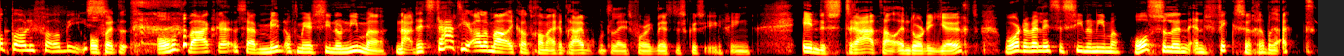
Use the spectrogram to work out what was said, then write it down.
heel polyfobisch. of het opmaken zijn min of meer synoniemen. Nou, dit staat hier allemaal. Ik had gewoon mijn eigen draaiboek moeten lezen voordat ik deze discussie inging. In de straattaal en door de jeugd worden wel eens de synoniemen hosselen en fixen gebruikt.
